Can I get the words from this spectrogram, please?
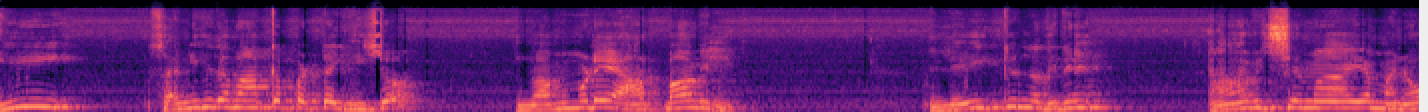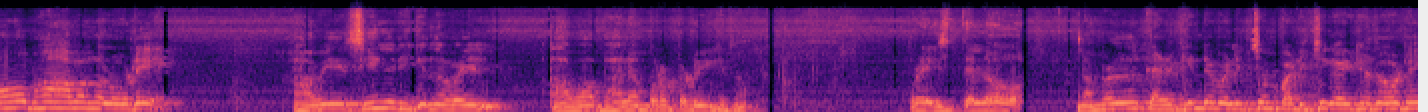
ഈ സന്നിഹിതമാക്കപ്പെട്ട ഈശോ നമ്മുടെ ആത്മാവിൽ ലയിക്കുന്നതിന് ആവശ്യമായ മനോഭാവങ്ങളോടെ അവയെ സ്വീകരിക്കുന്നവയിൽ അവ ഫലം പുറപ്പെടുവിക്കുന്നു. പ്രൈസ് ദ ലോ നമ്മൾ കിഴക്കിന്റെ വെളിച്ചം പഠിച്ചു കഴിഞ്ഞതോടെ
